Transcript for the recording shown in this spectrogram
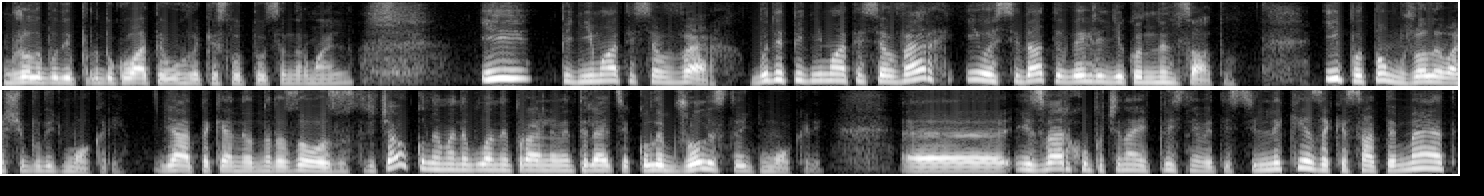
бджоли будуть продукувати вуглекислоту, це нормально. І підніматися вверх. Буде підніматися вверх і осідати в вигляді конденсату. І потім бджоли ваші будуть мокрі. Я таке неодноразово зустрічав, коли в мене була неправильна вентиляція, коли бджоли стають мокрі. Е, і зверху починають пліснявити стільники, закисати мед,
